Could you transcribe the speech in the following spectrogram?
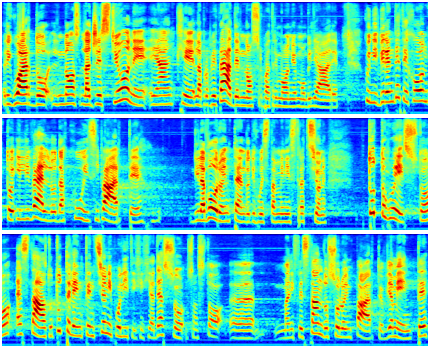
riguardo la gestione e anche la proprietà del nostro patrimonio immobiliare. Quindi vi rendete conto il livello da cui si parte, di lavoro intendo, di questa amministrazione. Tutto questo è stato, tutte le intenzioni politiche che adesso sto eh, manifestando solo in parte ovviamente,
